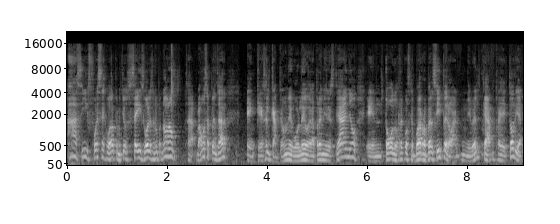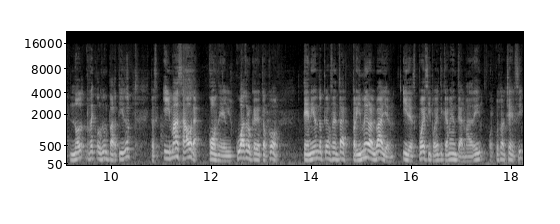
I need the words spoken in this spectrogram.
Ah, sí, fue ese jugador que metió seis goles en un partido. No, no. O sea, vamos a pensar en que es el campeón de goleo de la Premier este año, en todos los récords que pueda romper, sí, pero a nivel trayectoria, no récord de un partido. Entonces, y más ahora, con el cuadro que le tocó, teniendo que enfrentar primero al Bayern y después hipotéticamente al Madrid o incluso al Chelsea,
